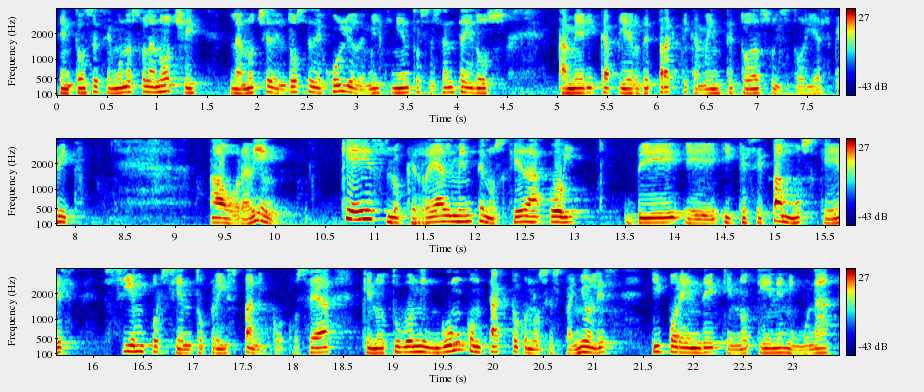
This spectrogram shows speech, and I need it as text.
Entonces, en una sola noche, la noche del 12 de julio de 1562, América pierde prácticamente toda su historia escrita. Ahora bien, ¿qué es lo que realmente nos queda hoy de, eh, y que sepamos que es 100% prehispánico, o sea, que no tuvo ningún contacto con los españoles y por ende que no tiene ninguna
